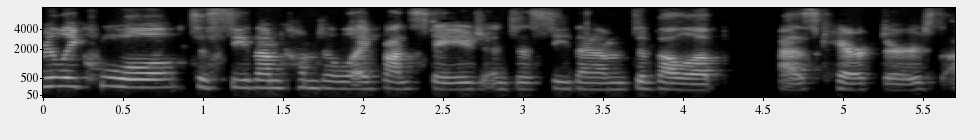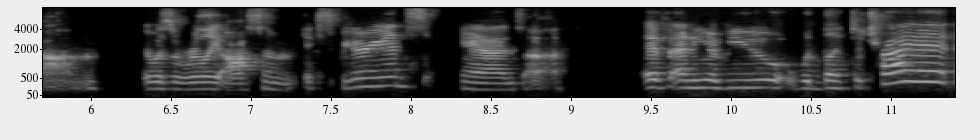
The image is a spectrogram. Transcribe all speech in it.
really cool to see them come to life on stage and to see them develop as characters. Um, it was a really awesome experience. And uh, if any of you would like to try it,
